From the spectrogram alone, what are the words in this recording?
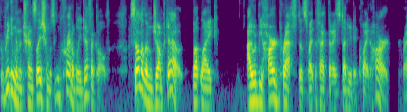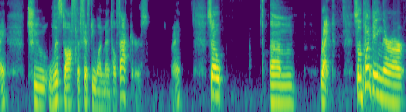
But reading in the translation was incredibly difficult. Some of them jumped out, but like I would be hard pressed, despite the fact that I studied it quite hard, right, to list off the 51 mental factors, right? So, um, right. So the point being, there are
